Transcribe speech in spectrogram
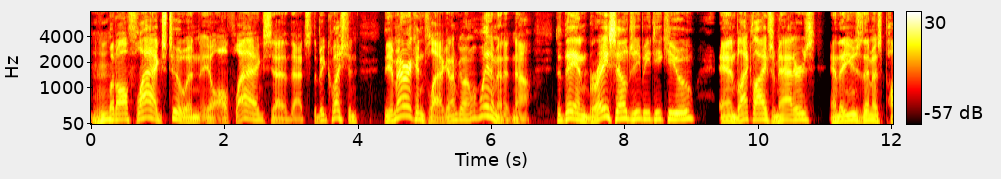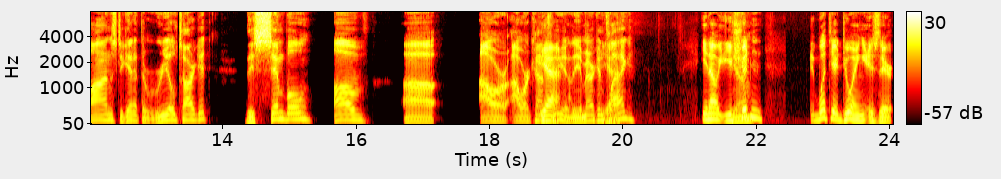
Mm-hmm. but all flags too, and you know, all flags. Uh, that's the big question. The American flag, and I'm going. Well, wait a minute now. Did they embrace LGBTQ and Black Lives Matters, and they use them as pawns to get at the real target, the symbol of uh, our our country, Yeah. the American Yeah. flag? You know, you Yeah. shouldn't. What they're doing is they're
